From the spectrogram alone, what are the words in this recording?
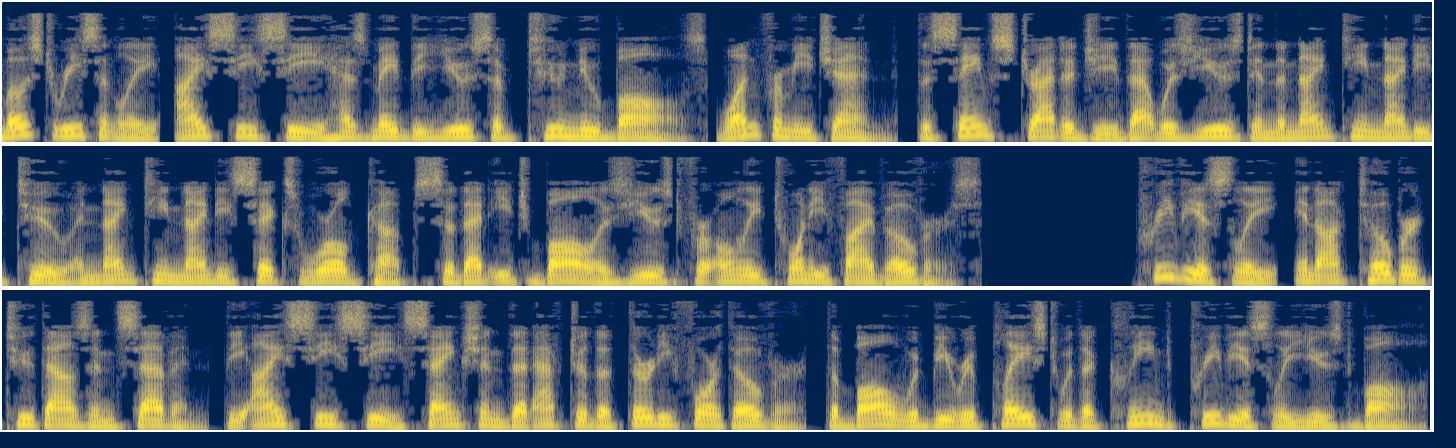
Most recently, ICC has made the use of two new balls one from each end, the same strategy that was used in the 1992 and 1996 World Cups so that each ball is used for only 25 overs. Previously, in October 2007, the ICC sanctioned that after the 34th over, the ball would be replaced with a cleaned previously used ball.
